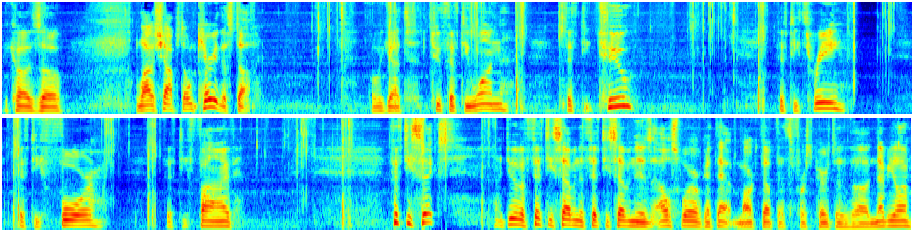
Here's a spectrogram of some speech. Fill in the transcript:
because uh, a lot of shops don't carry this stuff. But we got 251 52 53 54 55 56 I do have a 57. The 57 is elsewhere. I've got that marked up. That's the first appearance of uh, Nebula.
